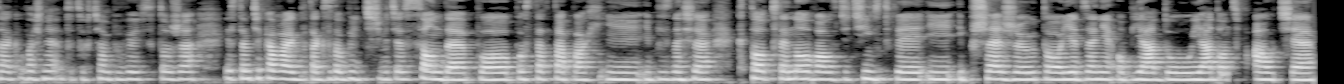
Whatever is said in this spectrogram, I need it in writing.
Tak, właśnie to, co chciałam powiedzieć, to, że jestem ciekawa, jakby tak zrobić, wiecie, sondę po, po startupach i, i biznesie, kto trenował w dzieciństwie i, i przeżył to jedzenie obiadu, jadąc w aucie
